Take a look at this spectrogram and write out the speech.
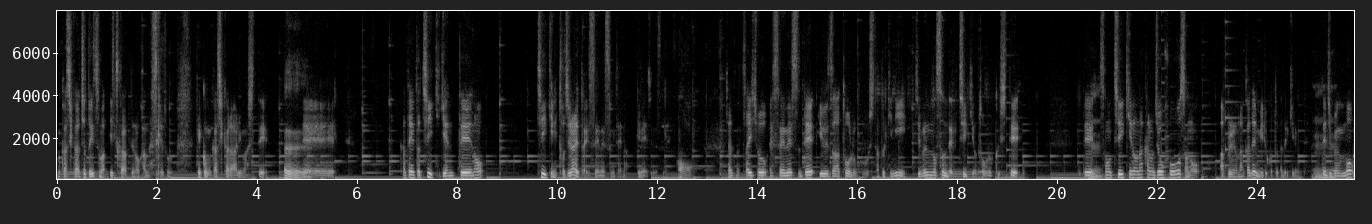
昔から、ちょっといつ,、ま、いつからっていうのはわかんないですけど、結構昔からありまして、えーえー簡単に言うと地域限定の地域に閉じられた SNS みたいなイメージですね。あじゃあ最初 SNS でユーザー登録をしたときに自分の住んでる地域を登録してで、うんその地域の中の情報をそのアプリの中で見ることができるみたいな。あ。で自分も、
